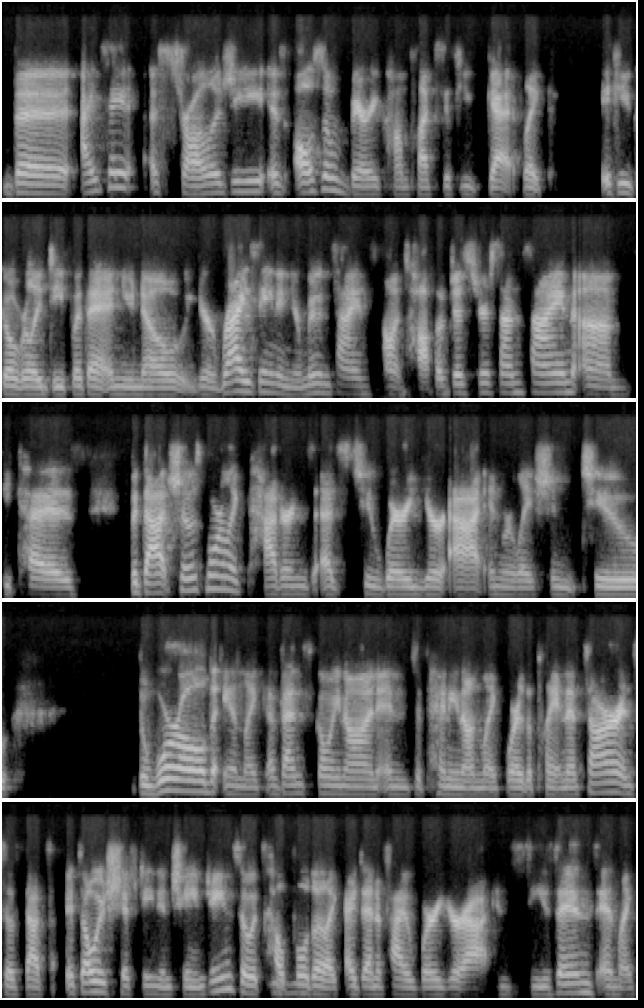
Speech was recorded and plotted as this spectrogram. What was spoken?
the I'd say astrology is also very complex if you get like if you go really deep with it and you know your rising and your moon signs on top of just your sun sign um, because but that shows more like patterns as to where you're at in relation to the world and like events going on and depending on like where the planets are. And so that's it's always shifting and changing. So it's helpful mm-hmm. to like identify where you're at in seasons and like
